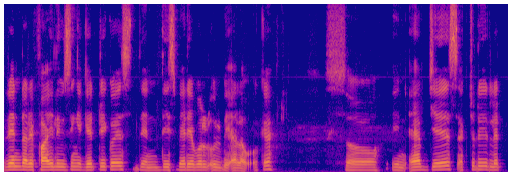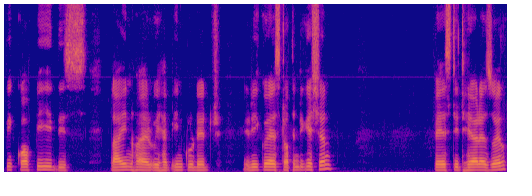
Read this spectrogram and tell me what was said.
render a file using a get request then this variable will be allowed okay? So in app.js actually let me copy this line where we have included request authentication paste it here as well.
